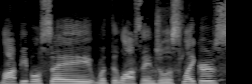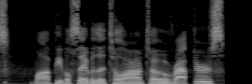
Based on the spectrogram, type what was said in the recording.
A lot of people say with the Los Angeles Lakers. A lot of people say with the Toronto Raptors.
